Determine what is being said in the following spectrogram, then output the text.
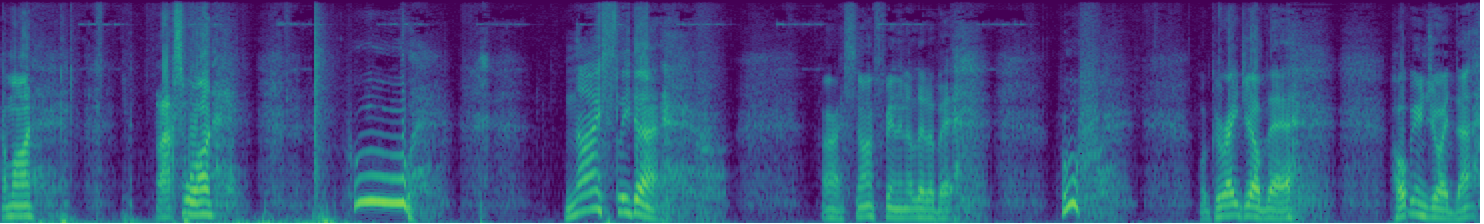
Come on. Last one. Whoo. Nicely done. All right, so I'm feeling a little bit. Whew. Well, great job there. Hope you enjoyed that.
